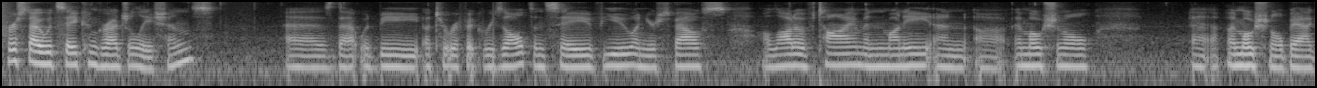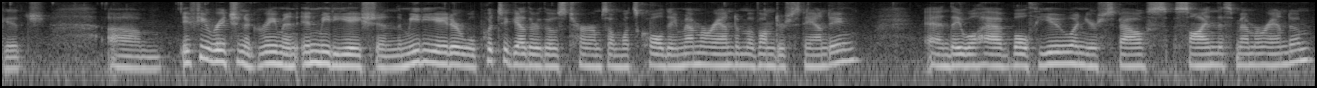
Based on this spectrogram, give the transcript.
First, I would say congratulations, as that would be a terrific result and save you and your spouse a lot of time and money and uh, emotional uh, emotional baggage. Um, if you reach an agreement in mediation, the mediator will put together those terms on what's called a memorandum of understanding, and they will have both you and your spouse sign this memorandum,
